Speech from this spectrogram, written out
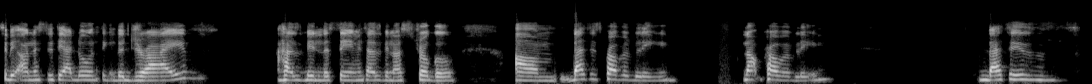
to be honest with you i don't think the drive has been the same. It has been a struggle. Um that is probably not probably. That is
